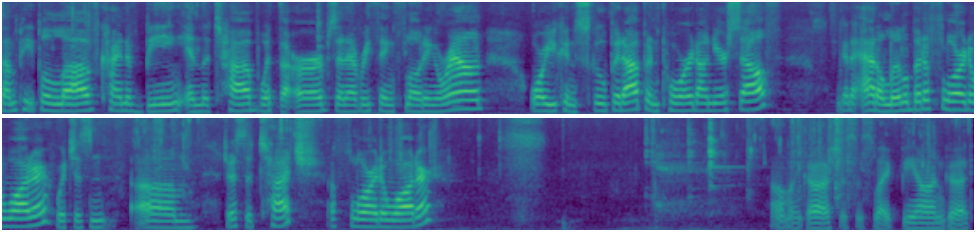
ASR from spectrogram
Some people love kind of being in the tub with the herbs and everything floating around, or you can scoop it up and pour it on yourself. I'm going to add a little bit of Florida water, which is um, just a touch of Florida water. Oh my gosh, this is like beyond good.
